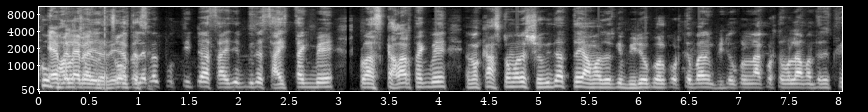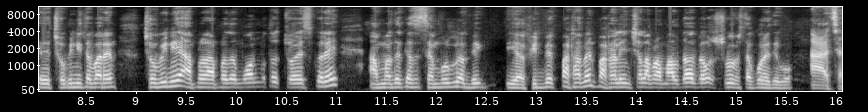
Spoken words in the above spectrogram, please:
খুব। অ্যাভেলেবেল সাইজের ভিতরে সাইজ থাকবে প্লাস কালার থাকবে এবং কাস্টমারের সুবিধার্থে আমাদেরকে ভিডিও কল করতে পারেন। ভিডিও কল না করতে পারলে আমাদের ছবি নিতে পারেন। ছবি নিয়ে আপনারা আপনাদের মন মতো চয়েস করে আমাদের কাছে স্যাম্পলগুলো ফিডব্যাক পাঠাবেন। পাঠালে ইনশাল্লাহ আমরা মাল দেওয়ার সুব্যবস্থা করে দেবো। আচ্ছা।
